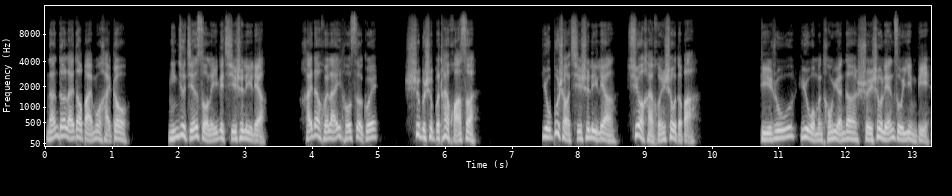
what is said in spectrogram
难得来到百慕海沟，您就解锁了一个骑士力量，还带回来一头色龟，是不是不太划算？有不少骑士力量需要海魂兽的吧？比如与我们同源的水兽连组硬币。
